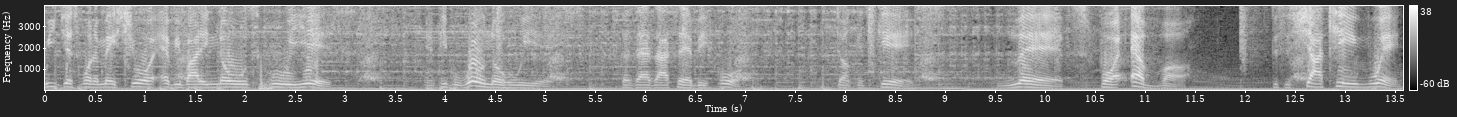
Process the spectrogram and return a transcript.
We just want to make sure everybody knows who he is. And people will know who he is. Because as I said before, Dunkin Skids lives forever. This is Shakeem Winn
